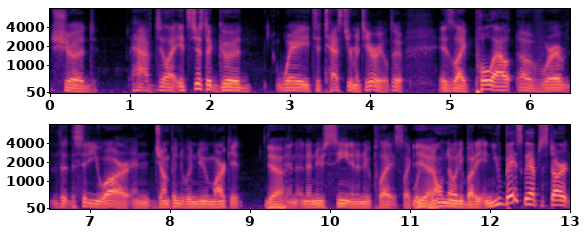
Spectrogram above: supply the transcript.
should have to like. It's just a good way to test your material too. Is like pull out of wherever the, the city you are and jump into a new market. Yeah. in, in a new scene in a new place, like where Yeah. you don't know anybody, and you basically have to start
